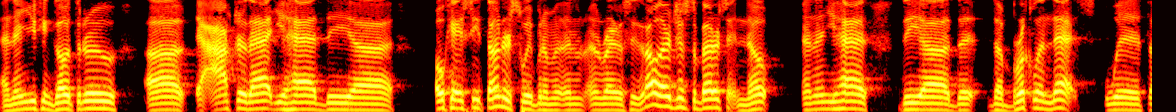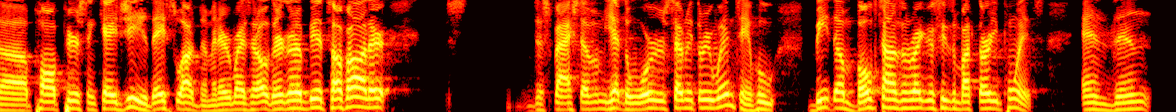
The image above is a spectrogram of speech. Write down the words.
And then you can go through. Uh, after that, you had the uh, OKC Thunder sweeping them in, in regular season. Oh, they're just a better team. Nope. And then you had the uh, the the Brooklyn Nets with uh, Paul Pierce and KG. They swapped them, and everybody said, "Oh, they're going to be a tough out there." Dispatched of them. You had the Warriors seventy three win team who beat them both times in the regular season by thirty points, and then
